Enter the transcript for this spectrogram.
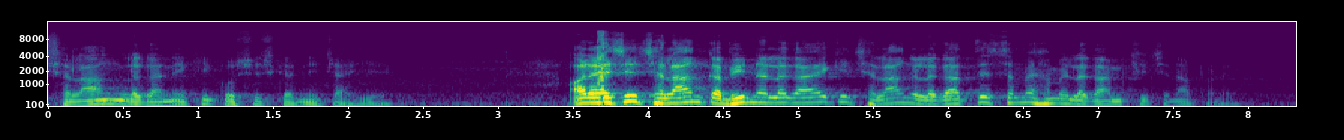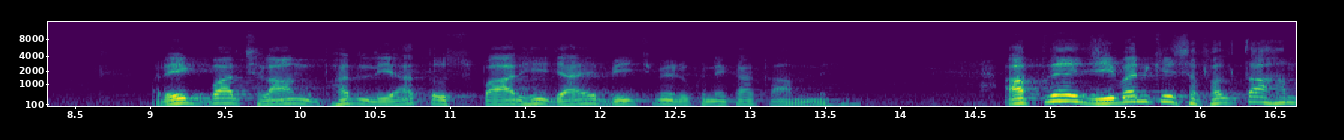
छलांग लगाने की कोशिश करनी चाहिए। और ऐसी छलांग कभी न लगाए कि छलांग लगाते समय हमें लगाम खींचना पड़े। और एक बार छलांग भर लिया तो उस पार ही जाए, बीच में रुकने का काम नहीं। अपने जीवन की सफलता हम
